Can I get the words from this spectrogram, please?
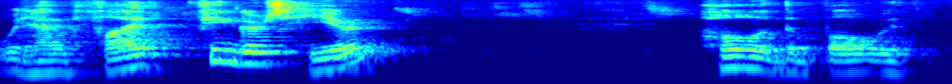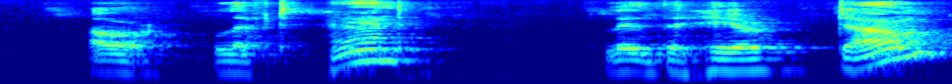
We have five fingers here. Hold the bow with our left hand. Let the hair down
